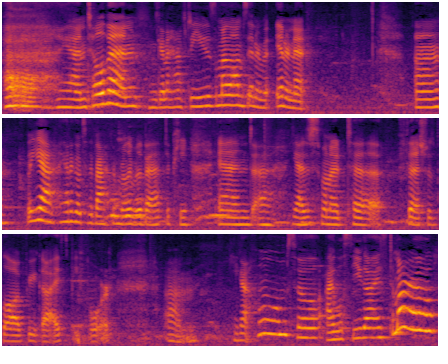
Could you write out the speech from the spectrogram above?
yeah, until then, I'm gonna have to use my mom's inter internet. Um, but yeah, I gotta go to the bathroom really, really bad. I have to pee. And uh, yeah, I just wanted to finish this vlog for you guys before um, he got home. So I will see you guys tomorrow.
